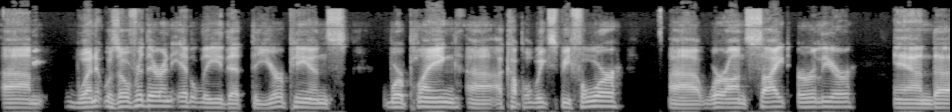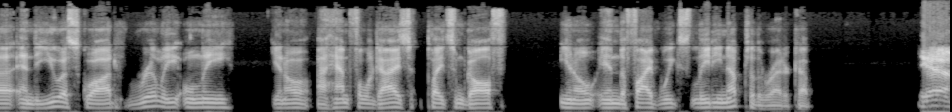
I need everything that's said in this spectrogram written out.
um, when it was over there in Italy that the Europeans were playing uh, a couple weeks before, uh, were on site earlier, and uh, and the U.S. squad really only you know a handful of guys played some golf, you know, in the five weeks leading up to the Ryder Cup. Yeah,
